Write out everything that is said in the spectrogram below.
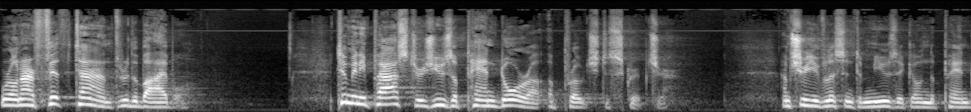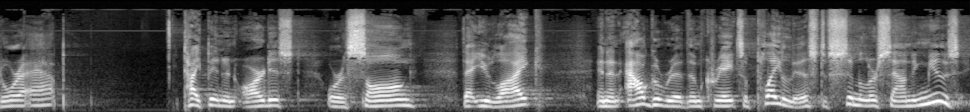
We're on our fifth time through the Bible. Too many pastors use a Pandora approach to Scripture. I'm sure you've listened to music on the Pandora app. Type in an artist or a song that you like, and an algorithm creates a playlist of similar sounding music.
